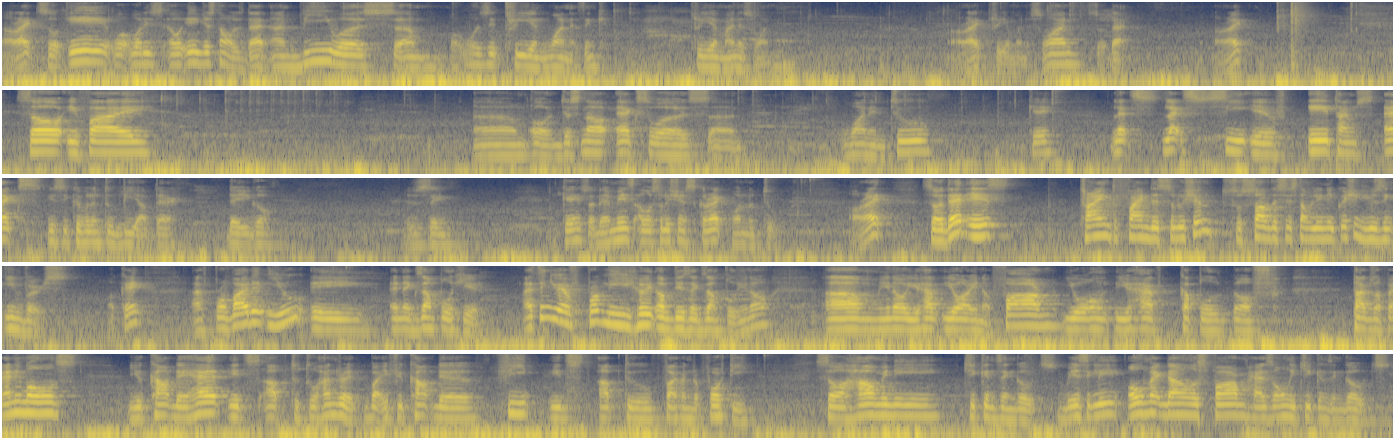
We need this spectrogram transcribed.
All right so a what, what is our a just now is that. And b was um, what was it? 3 and 1 i think. 3 and minus 1 all right 3 and minus 1 so that. All right so if i um, oh just now x was uh, 1 and 2 okay. Let's let's see if a times x is equivalent to b up there. There you go. It's the same. Okay so that means our solution is correct one or two. All right so that is trying to find the solution to solve the system linear equation using inverse. Okay. I've provided you a an example here I think you have probably heard of this example you know? Um, you know you have you are in a farm you all, you have a couple of types of animals you count the head it's up to 200 but if you count the feet it's up to 540 so how many chickens and goats? Basically old McDonald's farm has only chickens and goats.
